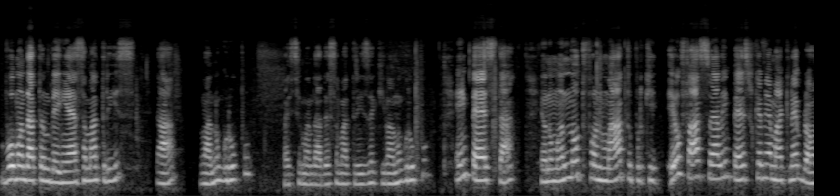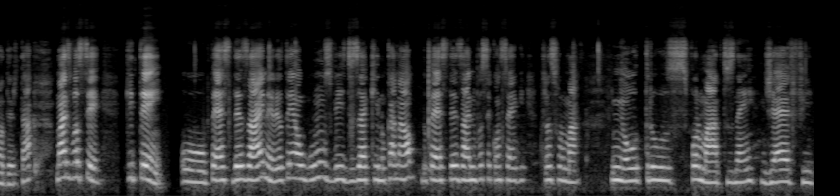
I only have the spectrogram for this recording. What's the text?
Vou mandar também essa matriz, tá? Lá no grupo, vai ser mandada essa matriz aqui lá no grupo, em pés, tá? Eu não mando no outro formato, porque eu faço ela em pés, porque a minha máquina é Brother, tá? Mas você que tem o PS Designer, eu tenho alguns vídeos aqui no canal do PS Designer, você consegue transformar em outros formatos, né? Jeff,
